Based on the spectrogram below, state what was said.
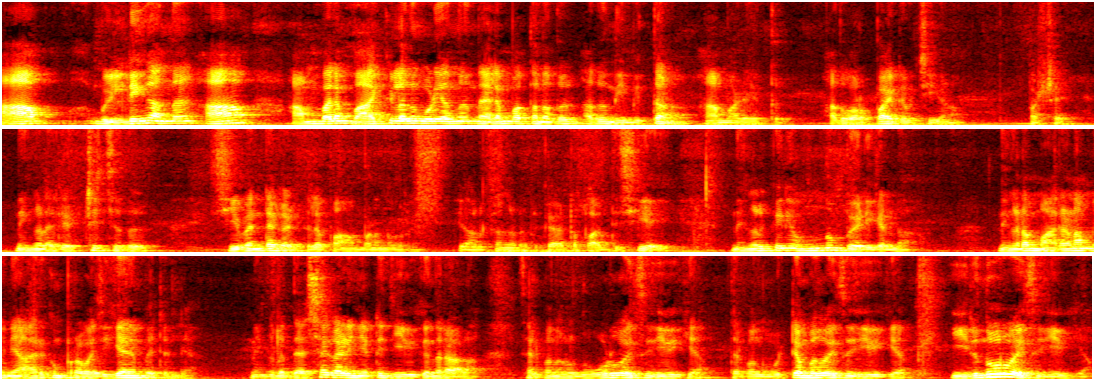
ആ ബിൽഡിംഗ് അന്ന് ആ അമ്പലം ബാക്കിയുള്ളതും കൂടി അന്ന് നിലം പത്തണത് അത് നിമിത്തമാണ് ആ മഴയത്ത്. അത് ഉറപ്പായിട്ടും ചെയ്യണം. പക്ഷേ നിങ്ങളെ രക്ഷിച്ചത് ശിവന്റെ കഴുത്തിലെ പാമ്പാണെന്ന് പറഞ്ഞു. ഇയാൾക്ക് അങ്ങോട്ട് കേട്ടപ്പോൾ അതിശയായി. നിങ്ങൾക്കിനി ഒന്നും പേടിക്കണ്ട. നിങ്ങളുടെ മരണം ഇനി ആർക്കും പ്രവചിക്കാനും പറ്റില്ല. നിങ്ങൾ ദശ കഴിഞ്ഞിട്ട് ജീവിക്കുന്ന ഒരാളാണ് ചിലപ്പോൾ നിങ്ങൾ നൂറ് വയസ്സ് ജീവിക്കാം ചിലപ്പോൾ നൂറ്റമ്പത് വയസ്സ് ജീവിക്കാം ഇരുന്നൂറ് വയസ്സ് ജീവിക്കാം.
